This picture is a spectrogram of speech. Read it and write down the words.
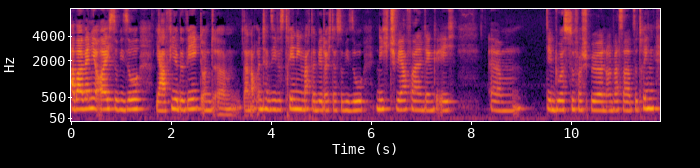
Aber wenn ihr euch sowieso ja viel bewegt und ähm, dann auch intensives Training macht, dann wird euch das sowieso nicht schwer fallen, denke ich, ähm, den Durst zu verspüren und Wasser zu trinken.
